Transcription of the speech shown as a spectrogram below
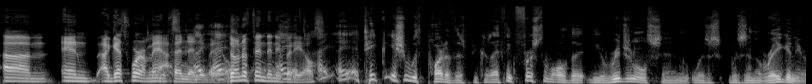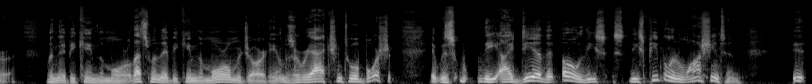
um, and I guess wear a mask. offend anybody else. Don't offend anybody I, else. I, I, I take issue with part of this because I think, first of all, the, the original sin was was in the Reagan era when they became the moral. That's when they became the moral majority, and it was a reaction to abortion. It was the idea that oh, these these people in Washington. You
